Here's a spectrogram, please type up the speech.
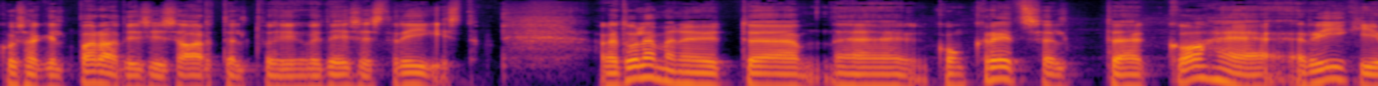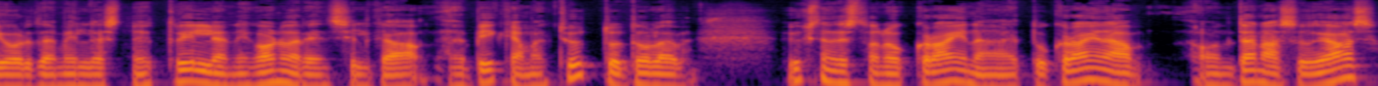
kusagilt paradiisi saartelt või, või teisest riigist. aga tuleme nüüd äh, konkreetselt kahe riigi juurde, millest nüüd Triljoni konverentsil ka pikemalt juttu tuleb, üks nendest on Ukraina, et Ukraina on täna sõjas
